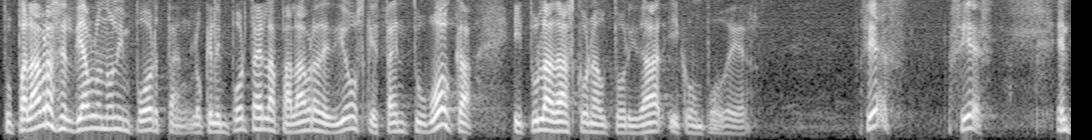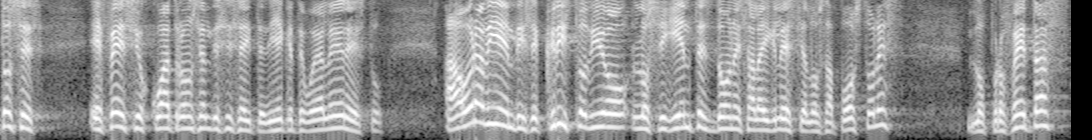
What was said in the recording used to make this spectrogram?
Tus palabras el diablo no le importan. Lo que le importa es la palabra de Dios que está en tu boca y tú la das con autoridad y con poder. Así es, así es. Entonces, Efesios 4, 11 al 16, te dije que te voy a leer esto. Ahora bien, dice, Cristo dio los siguientes dones a la iglesia, los apóstoles, los profetas,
